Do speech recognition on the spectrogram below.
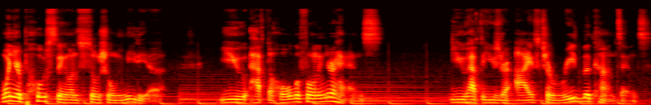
When you're posting on social media, you have to hold the phone in your hands. You have to use your eyes to read the content.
